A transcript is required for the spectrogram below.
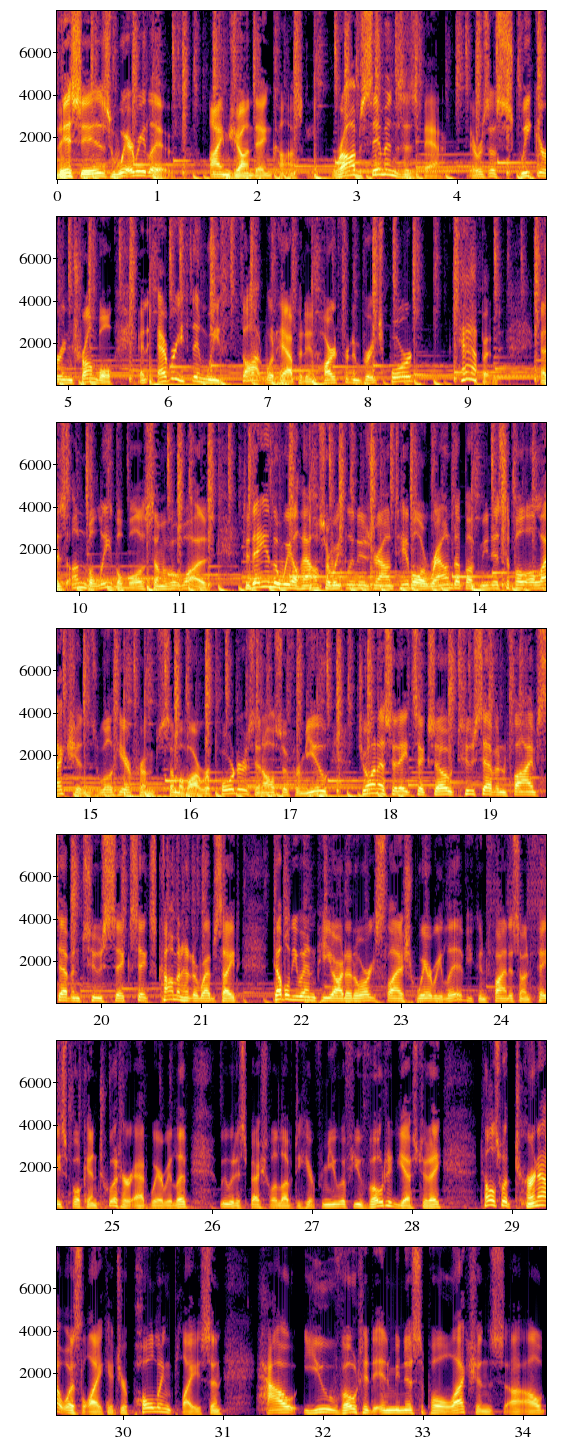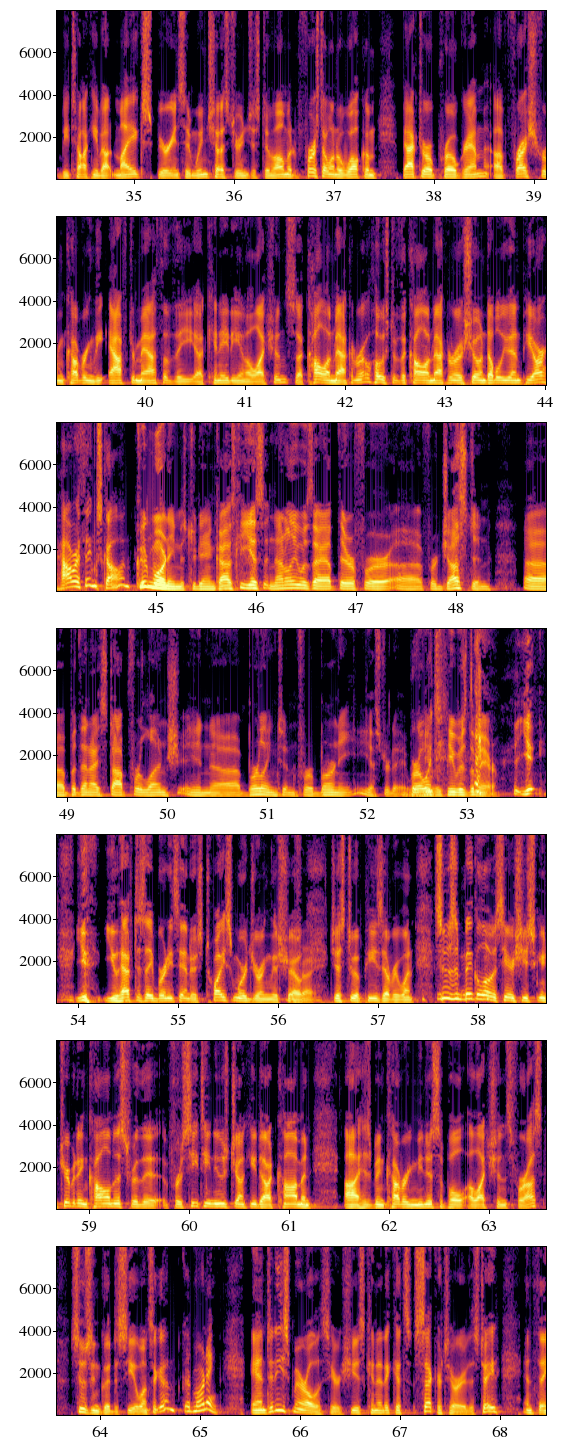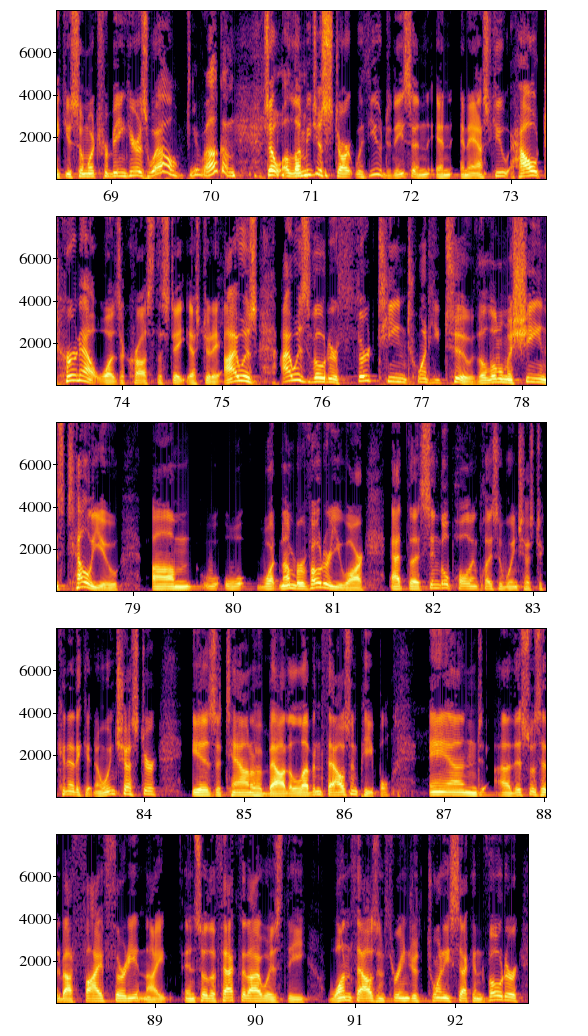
This is Where We Live. I'm John Dankosky. Rob Simmons is back. There was a squeaker in Trumbull, and everything we thought would happen in Hartford and Bridgeport happened, as unbelievable as some of it was. Today in the Wheelhouse, our weekly news roundtable, a roundup of municipal elections. We'll hear from some of our reporters and also from you. Join us at 860-275-7266. Comment on our website, wnpr.org slash where we live. You can find us on Facebook and Twitter at where we live. We would especially love to hear from you if you voted yesterday. Tell us what turnout was like at your polling place and how you voted in municipal elections. Uh, I'll be talking about my experience in Winchester in just a moment. First, I want to welcome back to our program, uh, fresh from covering the aftermath of the uh, Canadian elections, uh, Colin McEnroe, host of the Colin McEnroe Show on WNPR. How are things, Colin? Good morning, Mr. Dankosky. Yes, not only was I up there for uh, for Justin, uh, but then I stopped for lunch in Burlington for Bernie yesterday. Burlington, he was, he was the mayor. you, you, you have to say Bernie Sanders twice more during the show right. just to appease everyone. Susan Bigelow is here. She's a contributing columnist for the for CTNewsJunkie.com and has been covering municipal elections for us. Susan, good to see you once again. Good morning. And Denise Merrill is here. She is Connecticut's Secretary of the State. And thank you so much for being here as well. You're welcome. So uh, let me just start with you, Denise, and, and, and ask you how turnout was across the state yesterday. I was I was voter 1322. The little machines tell you um, w- what number voter you are at the single polling place in Winchester, Connecticut. Now, Winchester is a town of about 11,000 people, and uh, this was at about 5:30 at night. And so the fact that I was the 1,322nd voter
